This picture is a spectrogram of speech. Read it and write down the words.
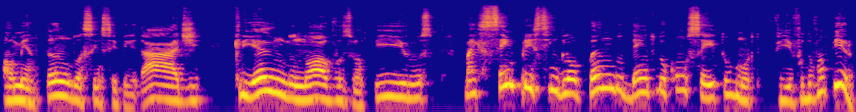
aumentando a sensibilidade, criando novos vampiros, mas sempre se englobando dentro do conceito morto-vivo do vampiro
